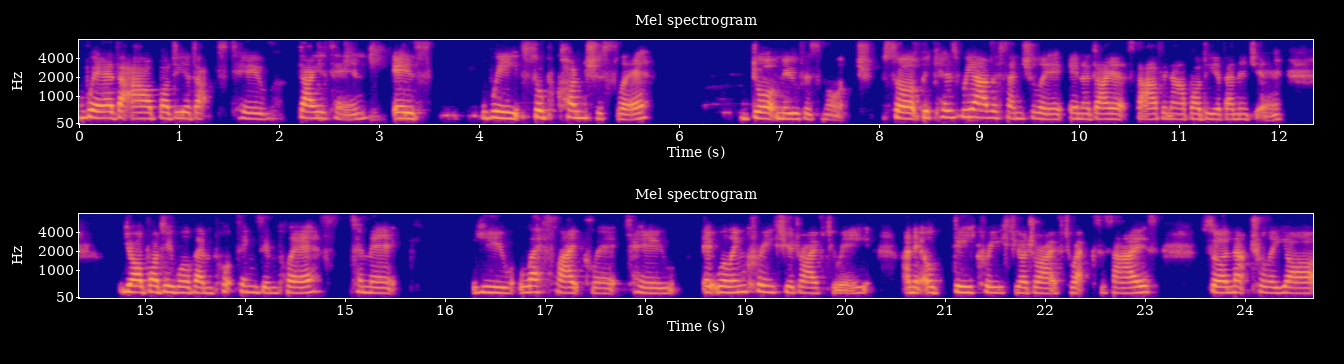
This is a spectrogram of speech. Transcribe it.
way that our body adapts to dieting is we subconsciously don't move as much. So because we are essentially in a diet starving our body of energy, your body will then put things in place to make you less likely to it will increase your drive to eat and it'll decrease your drive to exercise. So, naturally, your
